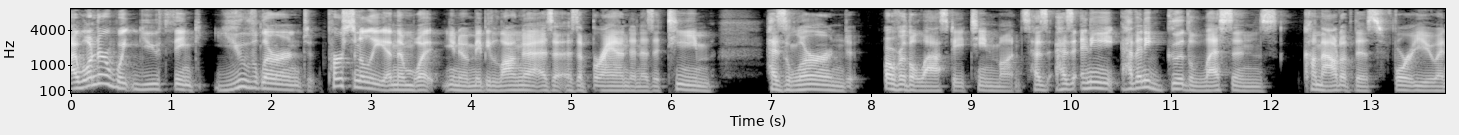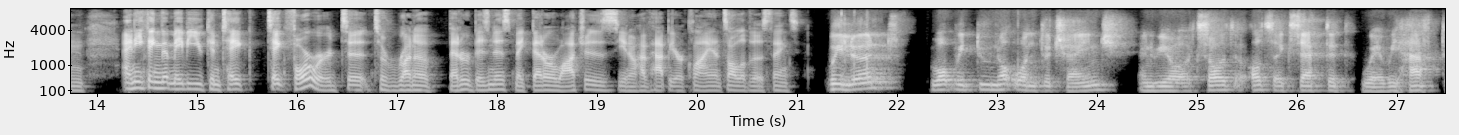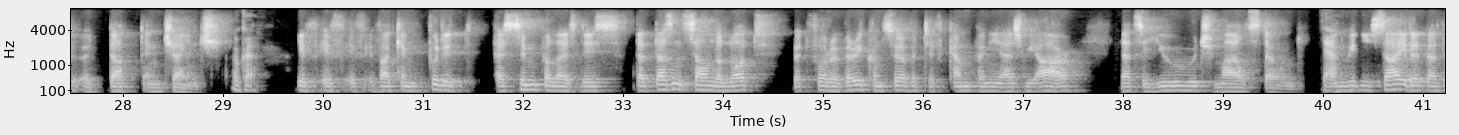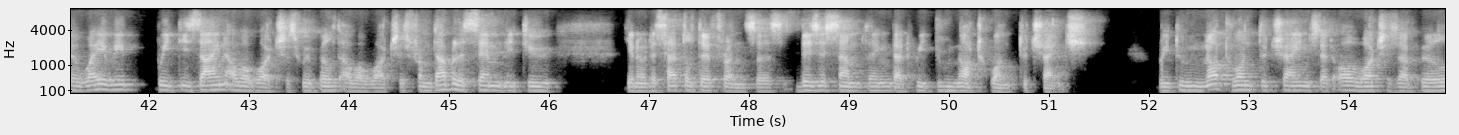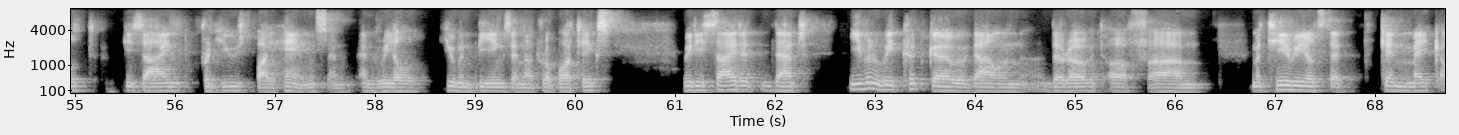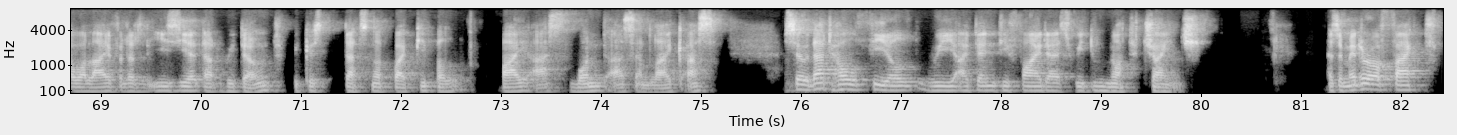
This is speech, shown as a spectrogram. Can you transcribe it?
I wonder what you think you've learned personally, and then what you know maybe Lange as a as a brand and as a team has learned over the last eighteen months. Has has any have any good lessons come out of this for you, and anything that maybe you can take take forward to to run a better business, make better watches, you know, have happier clients, all of those things. We learned what we do not want to change, and we are also accepted where we have to adapt and change. Okay if, if, if, if I can put it as simple as this, that doesn't sound a lot, but for a very conservative company as we are, that's a huge milestone. Yeah. And we decided that the way we, we design our watches, we build our watches from double assembly to, you know, the subtle differences. This is something that we do not want to change. We do not want to change that all watches are built, designed, produced by hands and, and real human beings and not robotics, we decided that even we could go down the road of um, materials that can make our life a little easier, that we don't, because that's not why people buy us, want us, and like us. So that whole field we identified as we do not change. As a matter of fact,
